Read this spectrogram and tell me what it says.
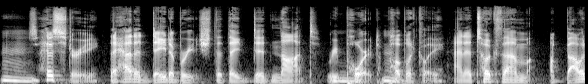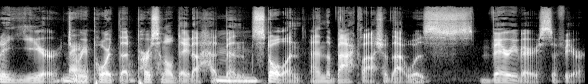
mm. history, they had a data breach that they did not report mm. publicly, and it took them about a year right. to report that personal data had mm. been stolen. And the backlash of that was very, very severe.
